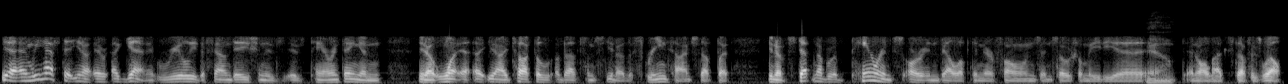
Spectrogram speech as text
Yeah, and we have to, you know, again, it really the foundation is is parenting, and you know, one, uh, you know, I talked about some, you know, the screen time stuff, but you know, step number, one, parents are enveloped in their phones and social media and Yeah. and all that stuff as well.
